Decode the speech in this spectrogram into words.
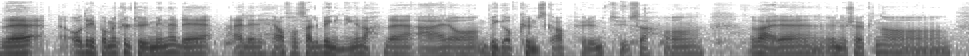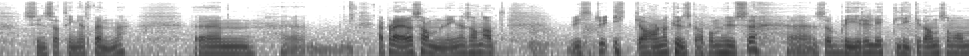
Det, å drive på med kulturminner, det, eller iallfall særlig bygninger, da, det er å bygge opp kunnskap rundt husa. Og være undersøkende og synes at ting er spennende. Ehm, jeg pleier å sammenligne sånn at hvis du ikke har noe kunnskap om huset, eh, så blir det litt likedan som om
